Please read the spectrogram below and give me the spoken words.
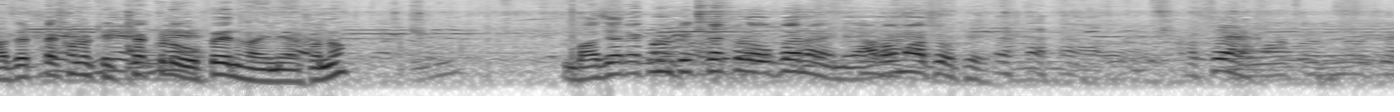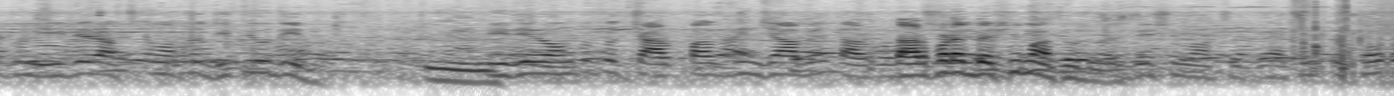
বাজারটা এখনও ঠিকঠাক করে ওপেন হয়নি এখনও। বাজার এখনও ঠিকঠাক করে ওপেন হয়নি আরও মাছ ওঠে। এখন ঈদের আজকে মাত্র দ্বিতীয় দিন। ঈদের অন্তত চার পাঁচ দিন যাবে তারপর তারপরে বেশি মাছ উঠবে। বেশি মাছ উঠবে। এখন তো সব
